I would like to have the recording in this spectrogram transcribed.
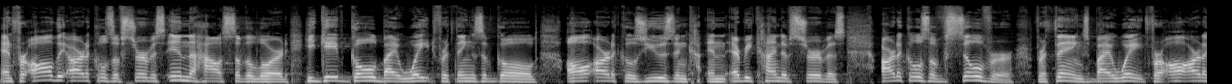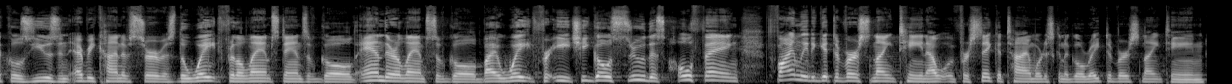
and for all the articles of service in the house of the Lord. He gave gold by weight for things of gold, all articles used in, in every kind of service, articles of silver for things by weight for all articles used in every kind of service, the weight for the lampstands of gold and their lamps of gold, by weight for each. He goes goes through this whole thing finally to get to verse 19. I, for sake of time, we're just going to go right to verse 19.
